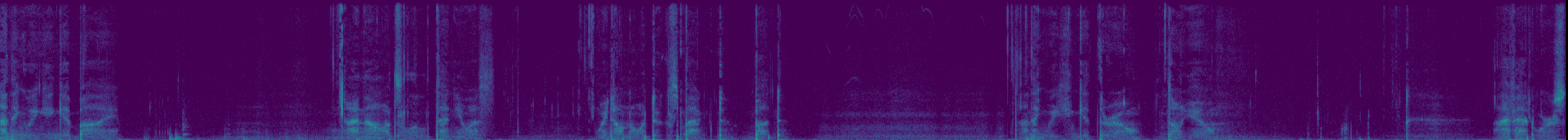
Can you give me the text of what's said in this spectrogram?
I think we can get by. I know it's a little tenuous. We don't know what to expect, but I think we can get through, don't you? I've had worse.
